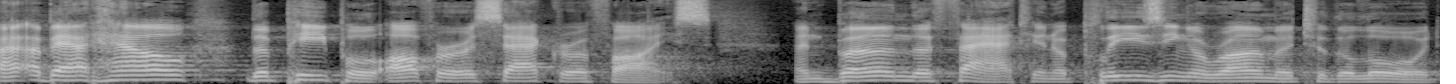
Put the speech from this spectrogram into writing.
uh, about how the people offer a sacrifice and burn the fat in a pleasing aroma to the Lord,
